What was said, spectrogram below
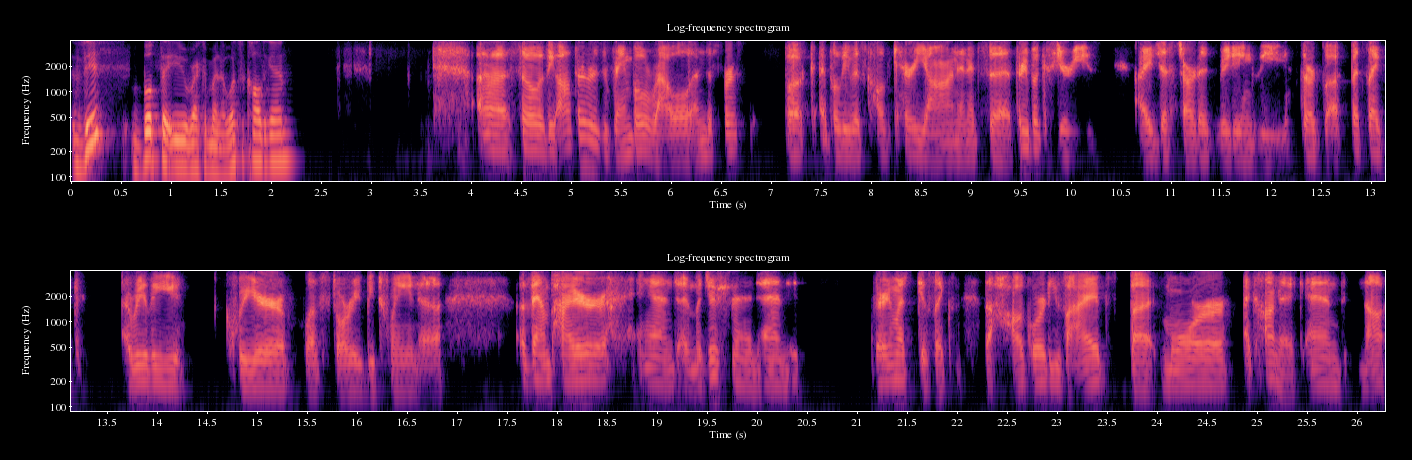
this book that you recommended, what's it called again? Uh, so the author is Rainbow Rowell, and the first book I believe is called Carry On, and it's a three book series. I just started reading the third book, but it's like a really queer love story between a, a vampire and a magician, and it very much gives like the Hogwarty vibes, but more iconic and not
